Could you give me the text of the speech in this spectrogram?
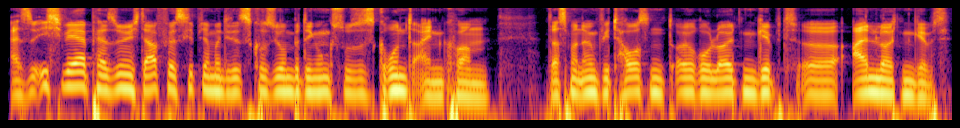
Also ich wäre persönlich dafür, es gibt ja immer die Diskussion bedingungsloses Grundeinkommen, dass man irgendwie 1000 Euro Leuten gibt, äh, allen Leuten gibt.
